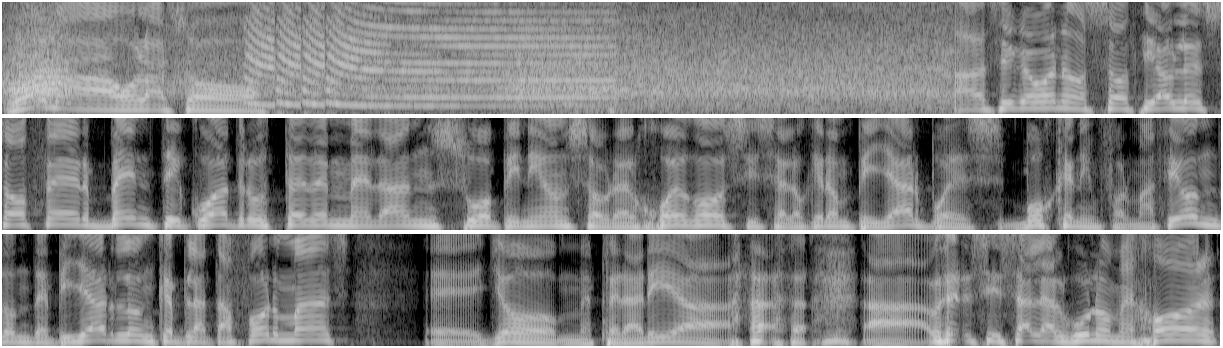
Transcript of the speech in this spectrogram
¡Toma, golazo! Así que bueno, Sociable Soccer 24, ustedes me dan su opinión sobre el juego. Si se lo quieren pillar, pues busquen información, dónde pillarlo, en qué plataformas. Eh, yo me esperaría a ver si sale alguno mejor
